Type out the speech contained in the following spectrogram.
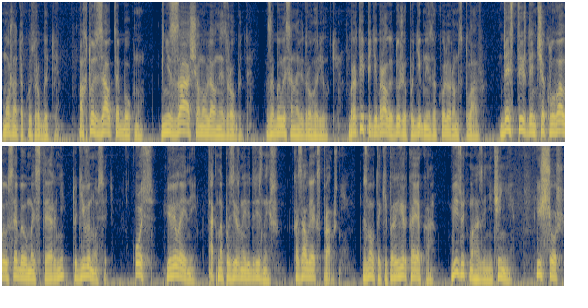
можна таку зробити. А хтось взяв те бокнув. Ні за що, мовляв, не зробите. Забилися на відро горілки. Брати підібрали дуже подібний за кольором сплав. Десь тиждень чаклували у себе в майстерні, тоді виносять. Ось, ювілейний. Так на позір не відрізниш. Казали, як справжній. Знов таки перевірка яка. Візьмуть в магазині чи ні? І що ж?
